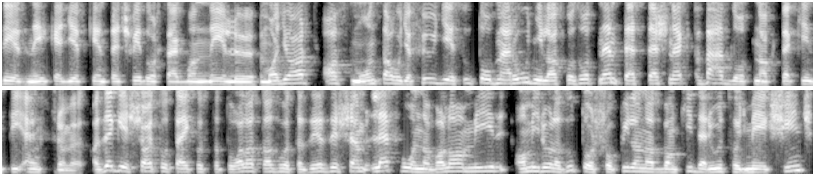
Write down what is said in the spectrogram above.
idéznék egyébként egy Svédországban élő magyart, azt mondta, hogy a főügyész utóbb már úgy nyilatkozott, nem tettesnek, vádlottnak tekinti Engströmöt. Az egész sajtótájékoztató alatt az volt az érzésem, lett volna valami, amiről az utolsó pillanatban kiderült, hogy még sincs,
